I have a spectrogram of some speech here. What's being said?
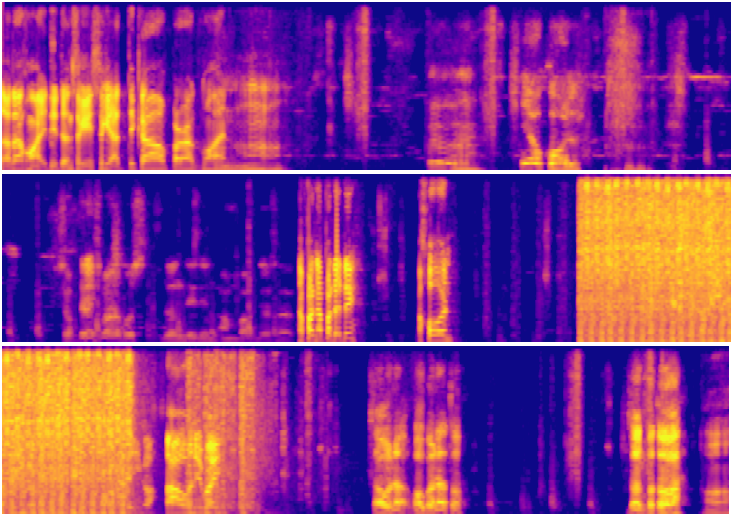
Dala akong ID doon. Sige, sige, ati ka, Paragon. Mm. Mm, yaw call. Soft drinks mga boss. Doon din. din. Ambak dito sa... Napa, napa, dede. Ako on. Tao ni Bay. Tao na, kau ba na to? Down pa to ah. Oo.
